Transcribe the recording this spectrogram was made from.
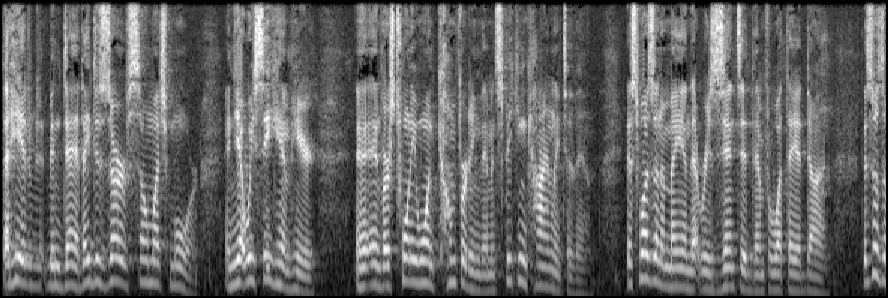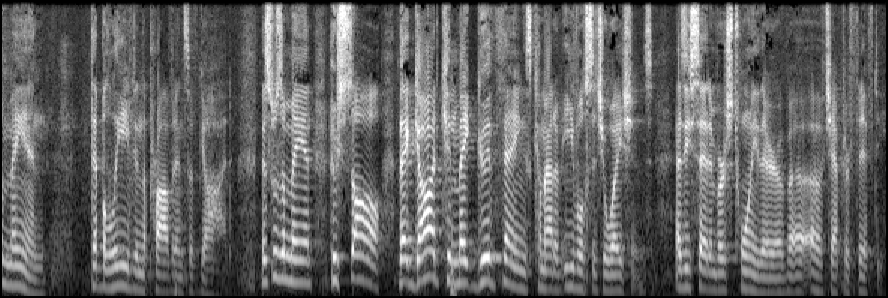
that he had been dead. They deserve so much more. And yet we see him here in verse 21 comforting them and speaking kindly to them. This wasn't a man that resented them for what they had done. This was a man that believed in the providence of God. This was a man who saw that God can make good things come out of evil situations, as he said in verse 20 there of, uh, of chapter 50.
